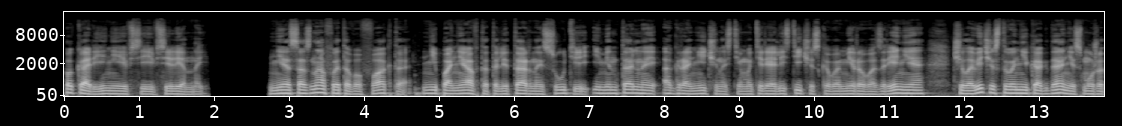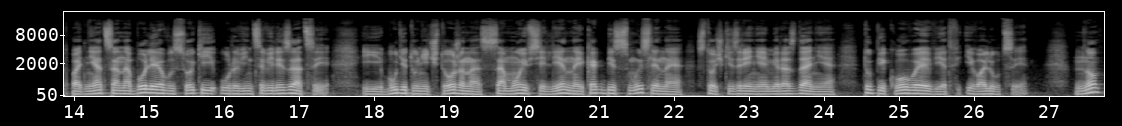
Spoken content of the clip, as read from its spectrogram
покорении всей Вселенной. Не осознав этого факта, не поняв тоталитарной сути и ментальной ограниченности материалистического мировоззрения, человечество никогда не сможет подняться на более высокий уровень цивилизации и будет уничтожено самой Вселенной как бессмысленная, с точки зрения мироздания, тупиковая ветвь эволюции. Но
